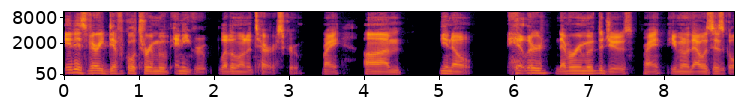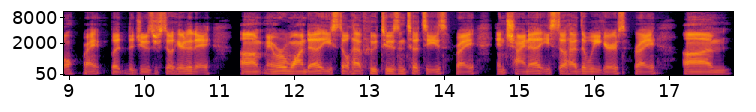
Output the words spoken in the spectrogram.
it is very difficult to remove any group let alone a terrorist group right? Um you know hitler never removed the jews right even though that was his goal right but the jews are still here today um, in Rwanda, you still have Hutus and Tutsis, right? In China, you still have the Uyghurs, right? Um,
